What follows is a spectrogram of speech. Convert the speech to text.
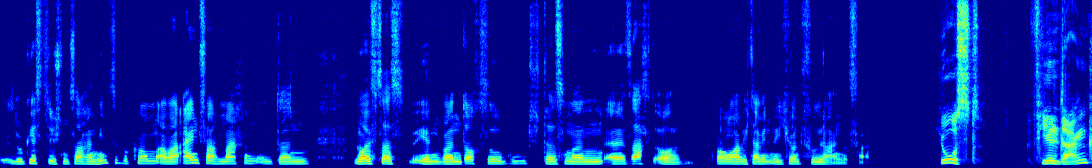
logistischen Sachen hinzubekommen, aber einfach machen und dann läuft das irgendwann doch so gut, dass man äh, sagt, oh, warum habe ich damit nicht schon früher angefangen? Jost, Vielen Dank.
